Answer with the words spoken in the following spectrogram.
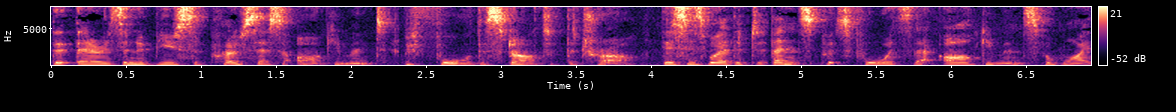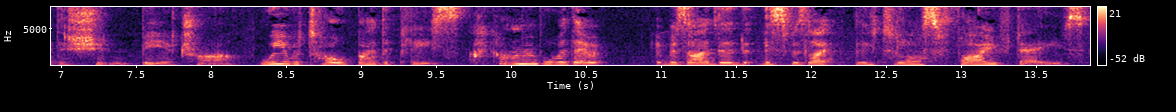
that there is an abuse of process argument before the start of the trial. This is where the defence puts forward their arguments for why there shouldn't be a trial. We were told by the police, I can't remember whether it was either that this was likely to last five days,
